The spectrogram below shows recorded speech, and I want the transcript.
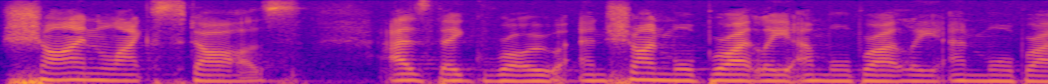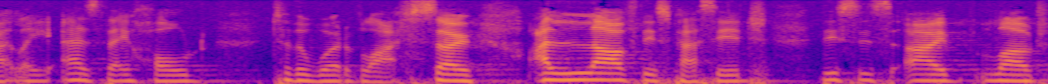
shine like stars as they grow and shine more brightly and more brightly and more brightly as they hold to the word of life. So I love this passage. This is I loved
